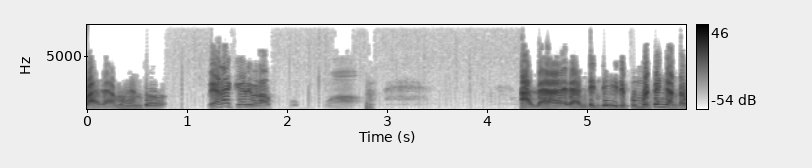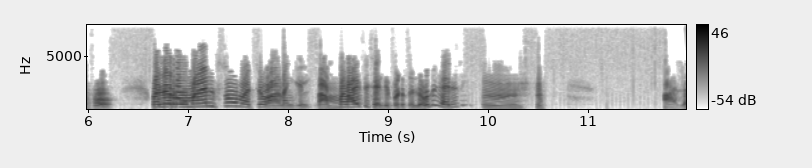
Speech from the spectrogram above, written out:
വരാമോ എന്തോ? വേണേ കേറി വിടാം. അല്ല രണ്ടിന്റെ ഇരിപ്പും മറ്റും കണ്ടപ്പോ വല്ല റൊമാൻസോ മറ്റോ ആണെങ്കിൽ നമ്മളായിട്ട് ശല്യപ്പെടുത്തല്ലോ എന്ന് കരുതി. അല്ല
